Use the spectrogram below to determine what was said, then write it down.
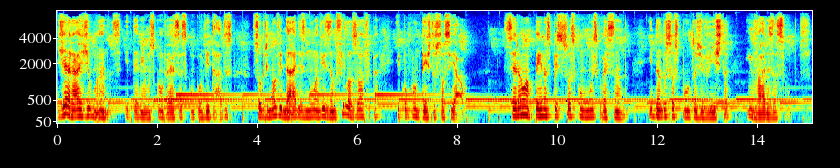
gerais de humanas e teremos conversas com convidados sobre novidades numa visão filosófica e com contexto social. Serão apenas pessoas comuns conversando e dando seus pontos de vista em vários assuntos.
